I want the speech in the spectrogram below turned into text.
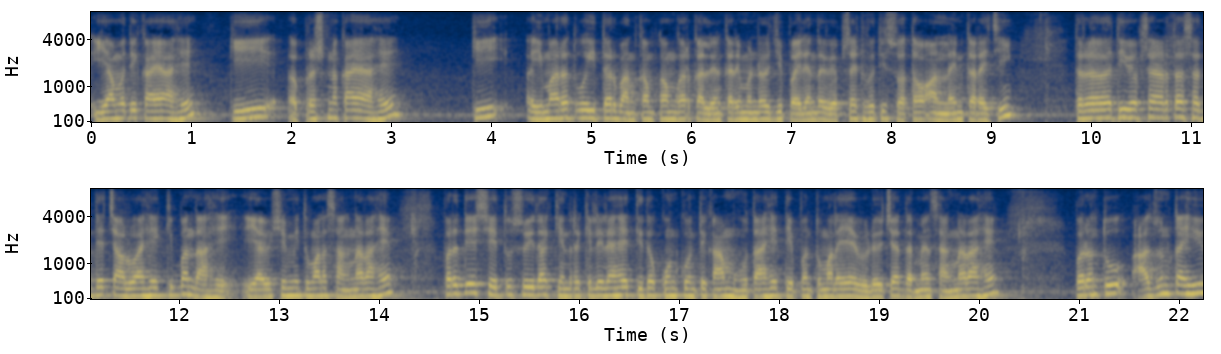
यामध्ये काय आहे की प्रश्न काय आहे की इमारत व इतर बांधकाम कामगार कल्याणकारी मंडळ जी पहिल्यांदा वेबसाईट होती स्वतः ऑनलाईन करायची तर ती वेबसाईट आता सध्या चालू आहे की बंद आहे याविषयी मी तुम्हाला सांगणार आहे. परत ते सेतू सुविधा केंद्र केलेले आहे तिथं कोणकोणते काम होत आहे ते पण तुम्हाला या व्हिडिओच्या दरम्यान सांगणार आहे. परंतु अजून काही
